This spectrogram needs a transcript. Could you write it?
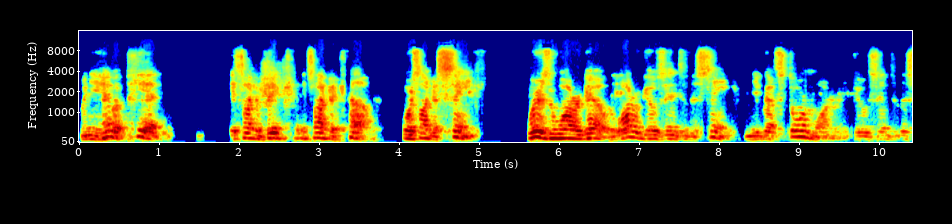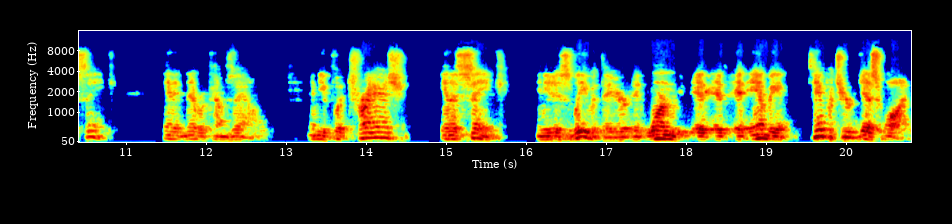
when you have a pit, it's like a big, it's like a cup or it's like a sink. Where does the water go? The water goes into the sink, and you've got storm water. It goes into the sink, and it never comes out. And you put trash in a sink, and you just leave it there at warm at, at, at ambient temperature. Guess what?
